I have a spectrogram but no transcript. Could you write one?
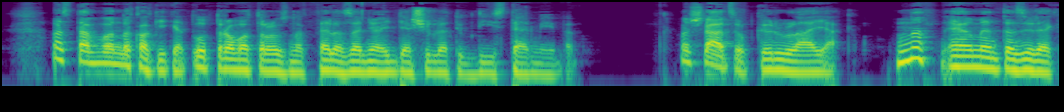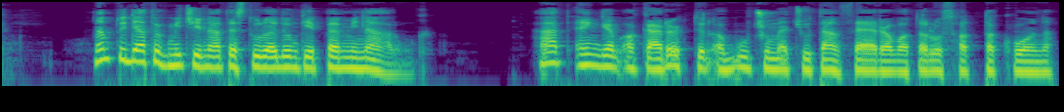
Aztán vannak, akiket ott ravataloznak fel az anyaegyesületük dísztermében. A srácok körülállják. Na, elment az öreg. Nem tudjátok, mit csinált ez tulajdonképpen mi nálunk? Hát engem akár rögtön a búcsú meccs után felravatalozhattak volna.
